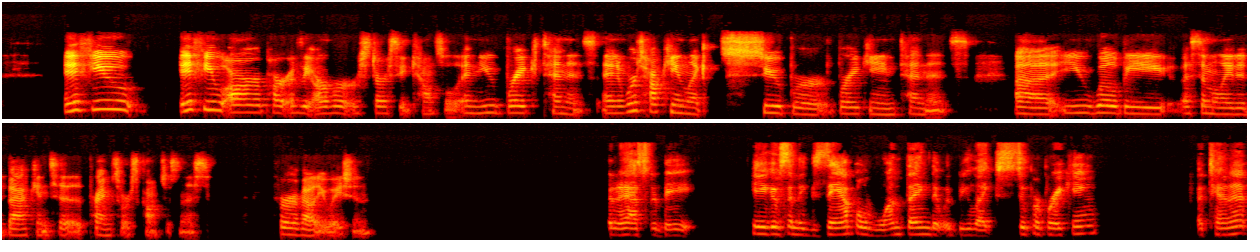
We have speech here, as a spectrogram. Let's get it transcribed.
if you if you are part of the Arbor or Starseed Council and you break tenants, and we're talking like super breaking tenants, uh, you will be assimilated back into prime source consciousness for evaluation. But it has to be. Can you give us an example of one thing that would be like super breaking a tenant?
